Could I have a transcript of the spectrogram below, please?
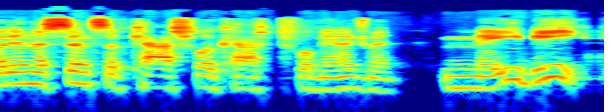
but in the sense of cash flow, cash flow management, maybe.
